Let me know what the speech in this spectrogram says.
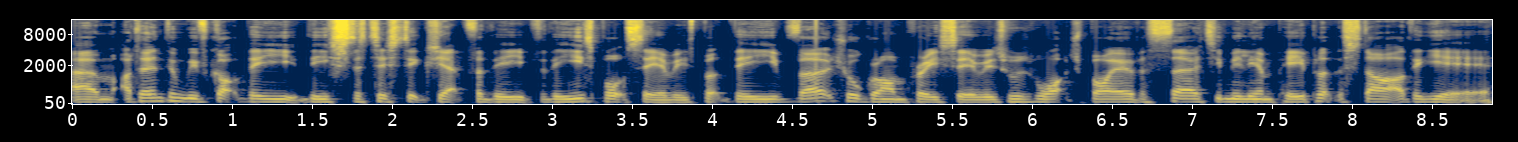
Um, I don't think we've got the the statistics yet for the for the esports series, but the virtual Grand Prix series was watched by over 30 million people at the start of the year,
